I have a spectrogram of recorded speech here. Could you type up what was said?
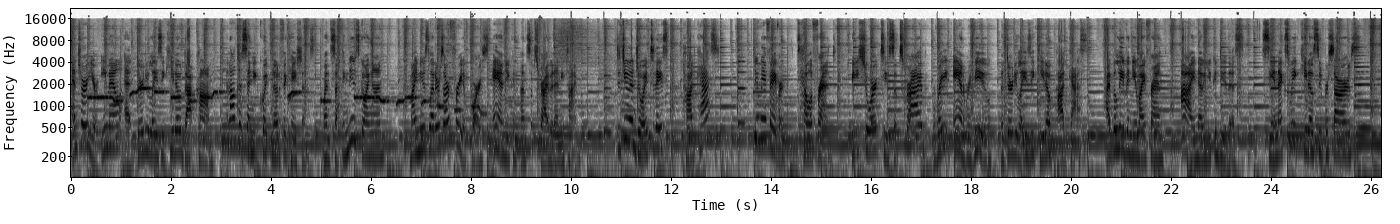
Enter your email at dirtylazyketo.com and I'll just send you quick notifications when something new is going on. My newsletters are free, of course, and you can unsubscribe at any time. Did you enjoy today's podcast? do me a favor tell a friend. Be sure to subscribe, rate, and review the Dirty Lazy Keto podcast. I believe in you, my friend. I know you can do this. See you next week, Keto Superstars.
